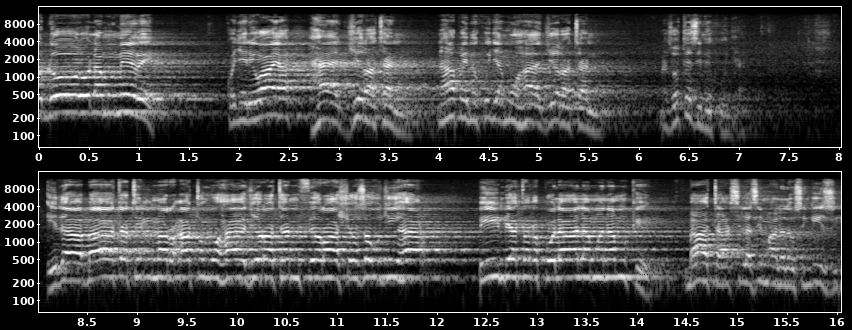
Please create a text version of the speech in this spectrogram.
godoro la mumewe. Kwenye riwaya hajiratan. Na hapa imekuja muhajiratan. Na zote zimekuja. Idha batat almar'atu muhajiratan firasha zawjiha. Pindi atakapolala mwanamke bata si lazima alale usingizi.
